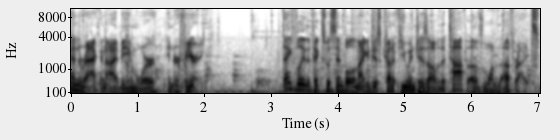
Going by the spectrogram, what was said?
and the rack and I-beam were interfering. Thankfully, the fix was simple, and I could just cut a few inches off of the top of one of the uprights.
